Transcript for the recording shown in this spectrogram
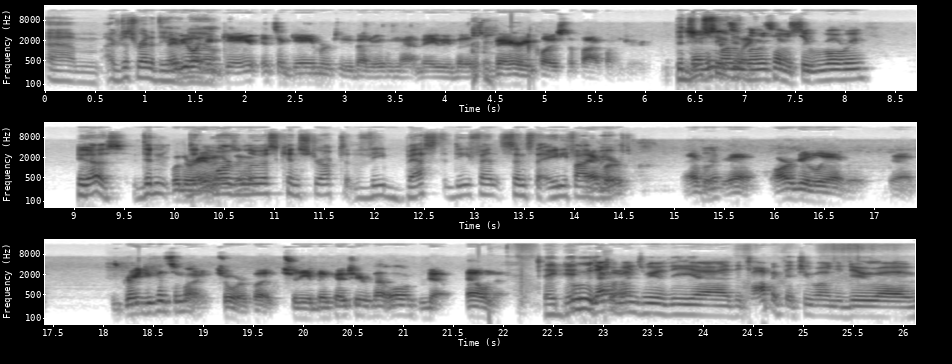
Um, I've just read it the maybe other like day. a game. It's a game or two better than that, maybe, but it's very close to 500. Did you Doesn't see? Marvin like- Lewis have a Super Bowl ring? He does. Didn't, With the didn't Ravens, Marvin yeah. Lewis construct the best defense since the '85 ever, Bears? ever, Yep. yeah, arguably ever, yeah. He's a great defensive mind, sure, but should he have been coach here for that long? No, hell no. They did. Ooh, that so- reminds me of the uh, the topic that you wanted to do. Uh,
